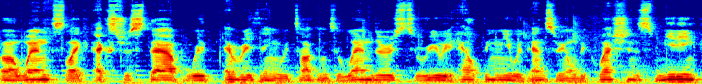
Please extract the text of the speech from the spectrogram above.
uh, went like extra step with everything, with talking to lenders, to really helping me with answering all the questions, meeting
